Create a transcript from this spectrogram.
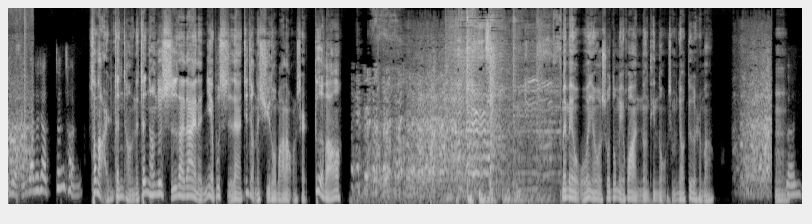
是，人家这叫真诚。上哪儿去真诚呢？真诚就实实在在的，你也不实在，净整那虚头巴脑的事儿，嘚瑟啊！妹妹，我问你，我说东北话你能听懂什么叫嘚瑟吗？嗯，冷，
